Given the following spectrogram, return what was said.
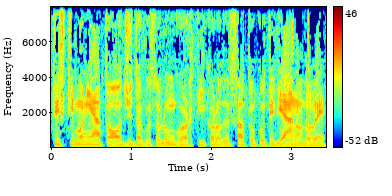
testimoniato oggi da questo lungo articolo del Fatto Quotidiano dove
